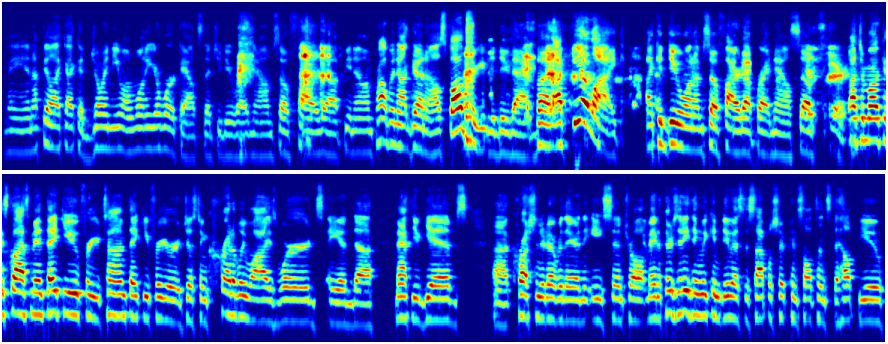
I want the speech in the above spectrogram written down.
Man, I feel like I could join you on one of your workouts that you do right now. I'm so fired up. You know, I'm probably not gonna. I'll sponsor you to do that, but I feel like I could do one. I'm so fired up right now. So, yes, Dr. Marcus Glassman, thank you for your time. Thank you for your just incredibly wise words. And uh, Matthew Gibbs, uh, crushing it over there in the East Central. Man, if there's anything we can do as discipleship consultants to help you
